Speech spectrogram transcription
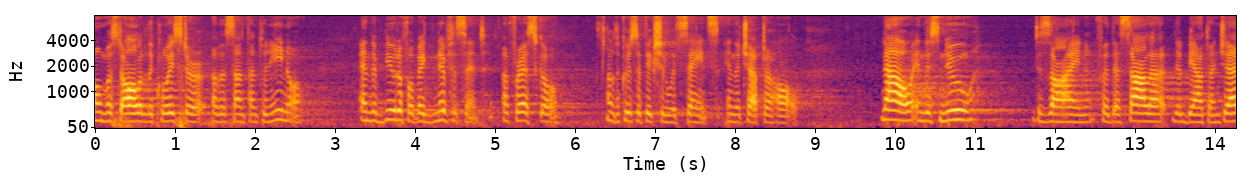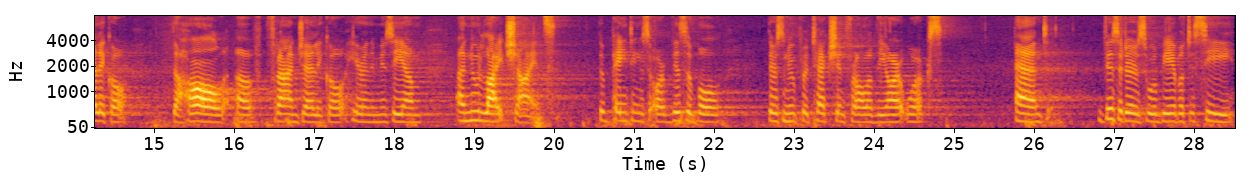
almost all of the cloister of the Sant'Antonino, and the beautiful, magnificent fresco of the crucifixion with saints in the chapter hall. Now, in this new design for the Sala del Beato Angelico, the hall of Fra Angelico here in the museum, a new light shines. The paintings are visible. There's new protection for all of the artworks. And visitors will be able to see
